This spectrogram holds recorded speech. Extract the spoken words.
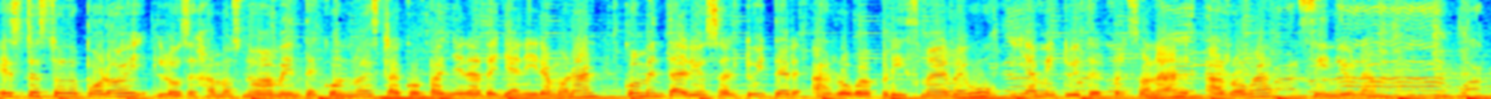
Esto es todo por hoy. Los dejamos nuevamente con nuestra compañera de Yanira Morán. Comentarios al Twitter arroba PrismaRU y a mi Twitter personal arroba Cindyunam. Por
